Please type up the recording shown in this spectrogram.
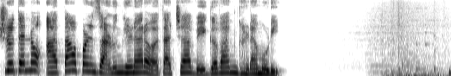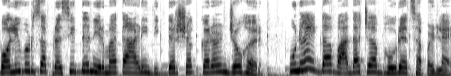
श्रोत्यांनो आता आपण जाणून घेणार आहोत आजच्या वेगवान घडामोडी. बॉलिवूडचा प्रसिद्ध निर्माता आणि दिग्दर्शक करण जोहर पुन्हा एकदा वादाच्या भोवऱ्यात सापडलाय.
